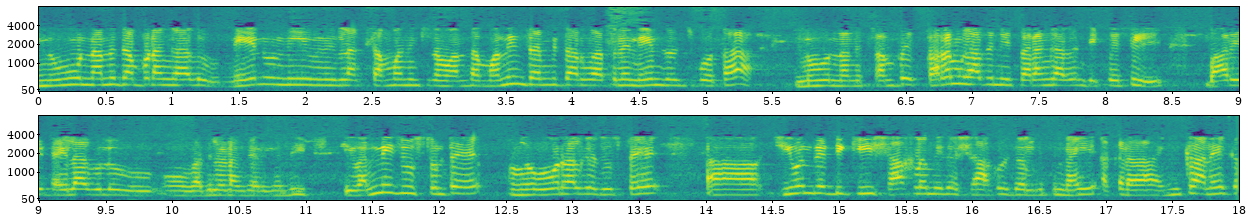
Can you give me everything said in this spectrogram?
నువ్వు నన్ను చంపడం కాదు నేను నీ సంబంధించిన వంద మందిని చంపిన తర్వాతనే నేను చచ్చిపోతా నువ్వు నన్ను చంపే తరం కాదు నీ తరం కాదని చెప్పేసి భారీ డైలాగులు వదిలడం జరిగింది. ఇవన్నీ చూస్తుంటే ఓవరాల్గా చూస్తే ఆ జీవన్ రెడ్డికి షాకుల మీద షాకులు జరుగుతున్నాయి. అక్కడ ఇంకా అనేక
